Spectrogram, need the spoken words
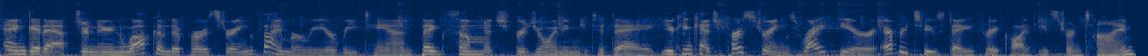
And good afternoon. Welcome to Purse Strings. I'm Maria Reitan. Thanks so much for joining me today. You can catch Purse Strings right here every Tuesday, 3 o'clock Eastern Time.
